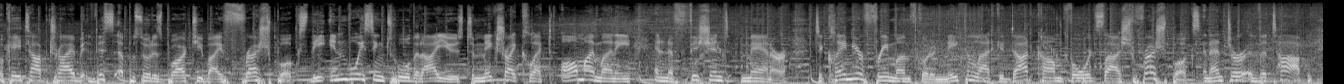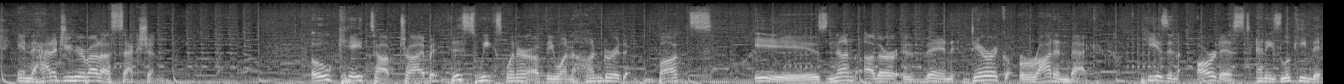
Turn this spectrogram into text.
Okay, Top Tribe, this episode is brought to you by FreshBooks, the invoicing tool that I use to make sure I collect all my money in an efficient manner. To claim your free month, go to nathanlatka.com forward slash FreshBooks and enter the top in the How Did You Hear About Us section. Okay, Top Tribe, this week's winner of the 100 bucks is none other than Derek Rodenbeck. He is an artist and he's looking to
